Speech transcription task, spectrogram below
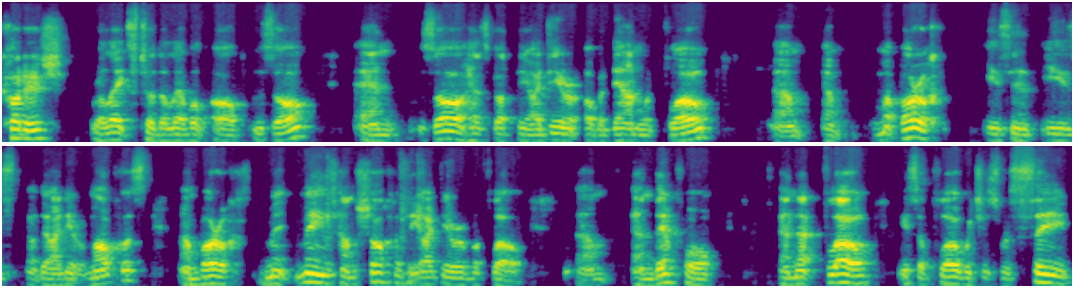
Kodesh relates to the level of Zohar, and Zohar has got the idea of a downward flow. Um, um, Baruch is, is the idea of Malchus, and Baruch means Hamshocha, the idea of a flow. Um, and therefore, and that flow is a flow which is received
